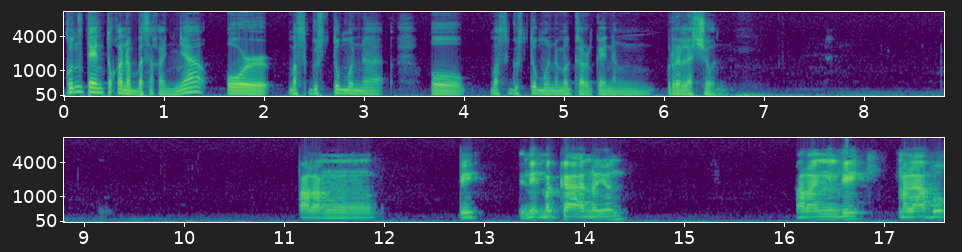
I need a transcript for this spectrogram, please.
Kontento ka na ba sa kanya or mas gusto mo na o mas gusto mo na magkaroon kayo ng relasyon? Parang, di, hindi magkaano yun. Parang hindi malabo.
